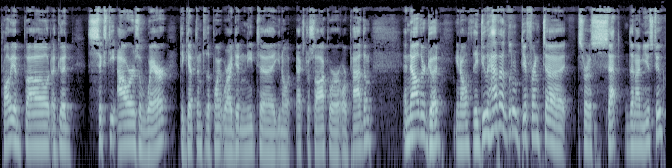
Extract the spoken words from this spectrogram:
probably about a good 60 hours of wear to get them to the point where I didn't need to, you know, extra sock or, or pad them. And now they're good. You know, they do have a little different uh, sort of set than I'm used to.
